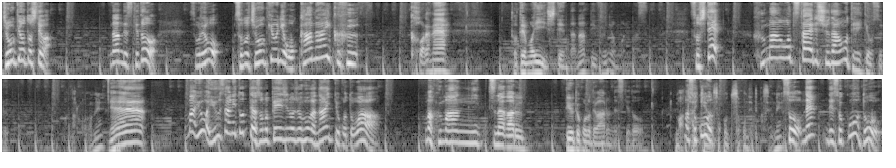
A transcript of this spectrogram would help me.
状況としてはなんですけどそれをその状況に置かない工夫。これねとてもいい視点だなっていうふうに思います。そして不満を伝える手段を提供する。なるほどね。ね。えまあ要はユーザーにとってはそのページの情報がないっていうことはまあ不満につながるっていうところではあるんですけど。まあ、まあそこをそこ、そこに出てますよね。そうね。でそこをどう、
